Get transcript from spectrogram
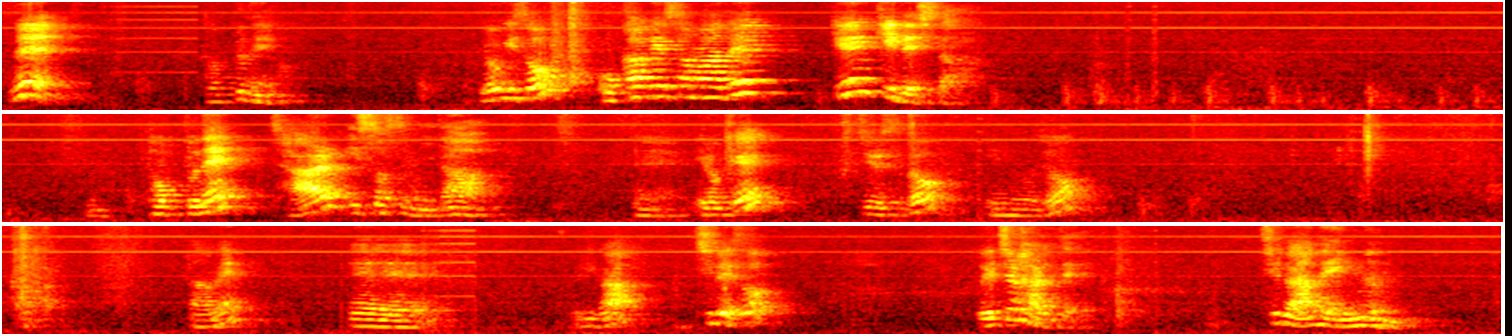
ねえ、덕분에요 여기서 おかげさまで元気でした。 덕분에 잘 있었습니다. 네, 이렇게 붙일 수도 있는 거죠. 다음에 예, 우리가 집에서 외출할 때 집 안에 있는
